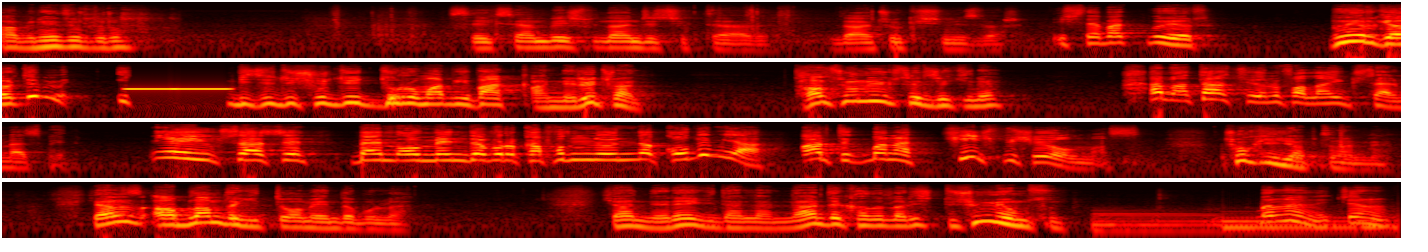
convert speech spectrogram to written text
Abi nedir durum? 85 bin anca çıktı abi. Daha çok işimiz var. İşte bak buyur. Buyur gördün mü? İ- bizi düşürdüğü duruma bir bak. Anne lütfen. Tansiyonu yükselecek yine. Ama tansiyonu falan yükselmez benim. Niye yükselsin? Ben o mendeburu kapının önüne koydum ya. Artık bana hiçbir şey olmaz. Çok iyi yaptın anne. Yalnız ablam da gitti o mendeburla. Ya nereye giderler, nerede kalırlar hiç düşünmüyor musun? Bana ne canım?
